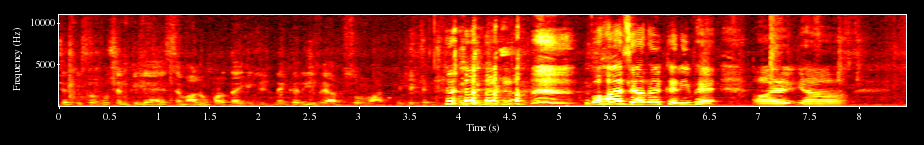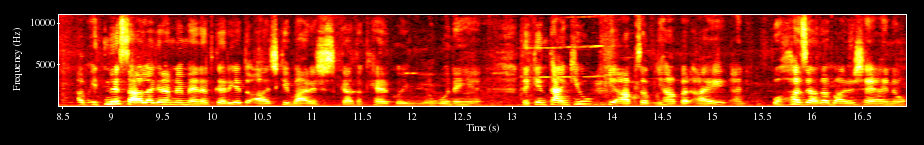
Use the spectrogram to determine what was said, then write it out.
पिक्चर की प्रमोशन के लिए आए, इससे मालूम पड़ता है कि कितने करीब है आप सोमवार के लिए। बहुत ज़्यादा करीब है और अब इतने साल अगर हमने मेहनत करी है तो आज की बारिश का तो खैर कोई वो नहीं है। लेकिन थैंक यू कि आप सब यहाँ पर आए एंड बहुत ज़्यादा बारिश है आई नो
